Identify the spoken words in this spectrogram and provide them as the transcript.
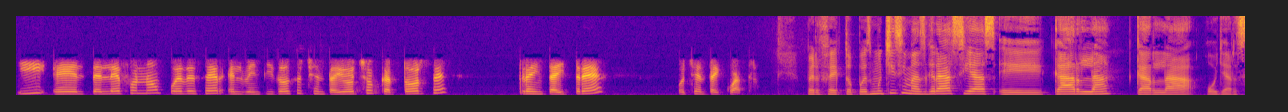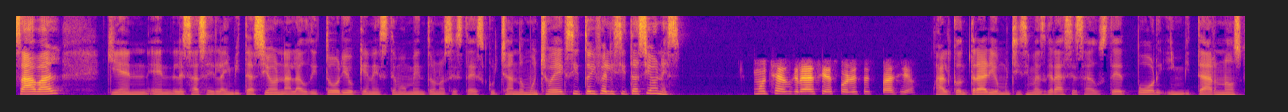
y el teléfono puede ser el 2288 14 33 84. Perfecto, pues muchísimas gracias, eh, Carla, Carla Ollarzábal quien les hace la invitación al auditorio que en este momento nos está escuchando. Mucho éxito y felicitaciones. Muchas gracias por este espacio. Al contrario, muchísimas gracias a usted por invitarnos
